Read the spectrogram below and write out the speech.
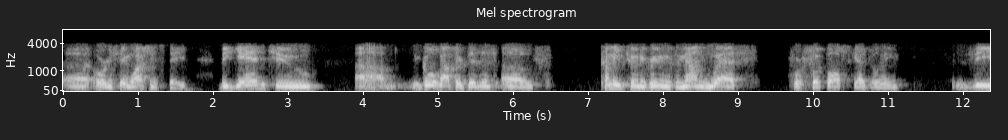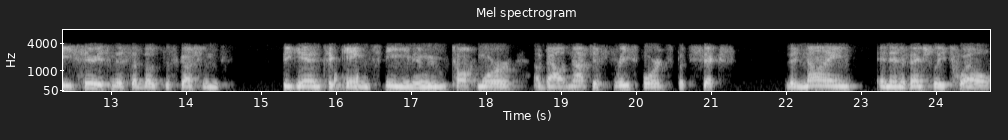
uh, Oregon State and Washington State, began to um, go about their business of coming to an agreement with the Mountain West for football scheduling, the seriousness of those discussions began to gain steam, and we talked more about not just three sports, but six, then nine, and then eventually 12,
